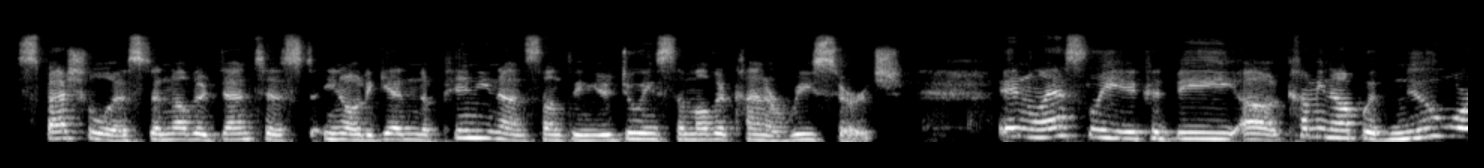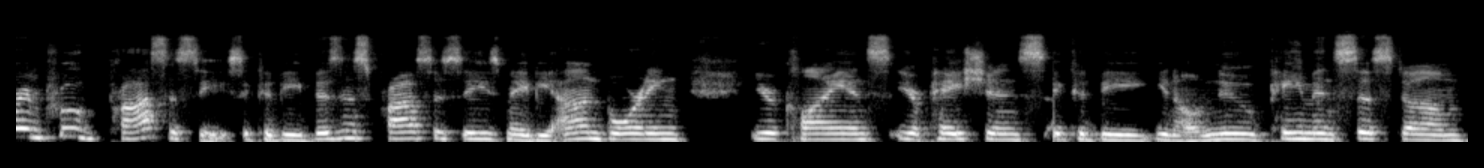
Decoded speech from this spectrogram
specialist, another dentist, you know, to get an opinion on something. You're doing some other kind of research. And lastly, it could be uh, coming up with new or improved processes. It could be business processes, maybe onboarding your clients, your patients. It could be, you know, new payment system.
